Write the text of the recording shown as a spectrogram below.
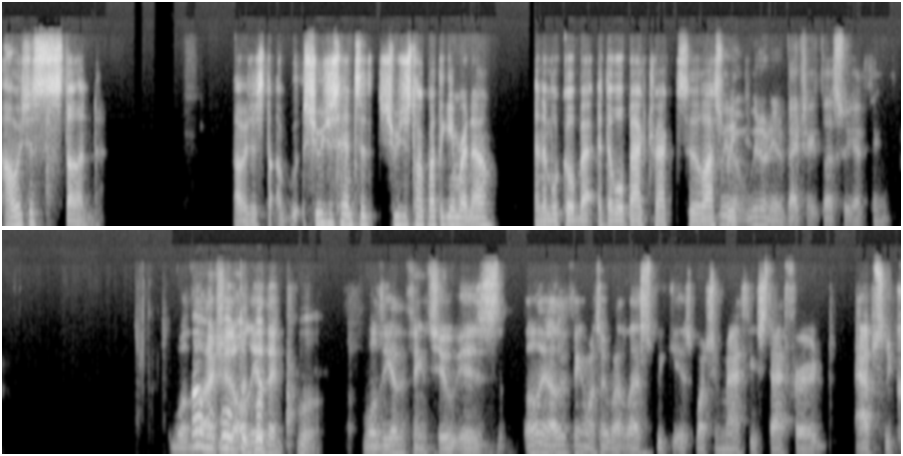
I was just stunned. I was just. Should we just head to? Should we just talk about the game right now, and then we'll go back, then we'll backtrack to last We week. don't, we don't need to backtrack to last week. I think. Well, Oh, actually, well, the only well, other well, well, the other thing too is the only other thing I want to talk about last week is watching Matthew Stafford absolutely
